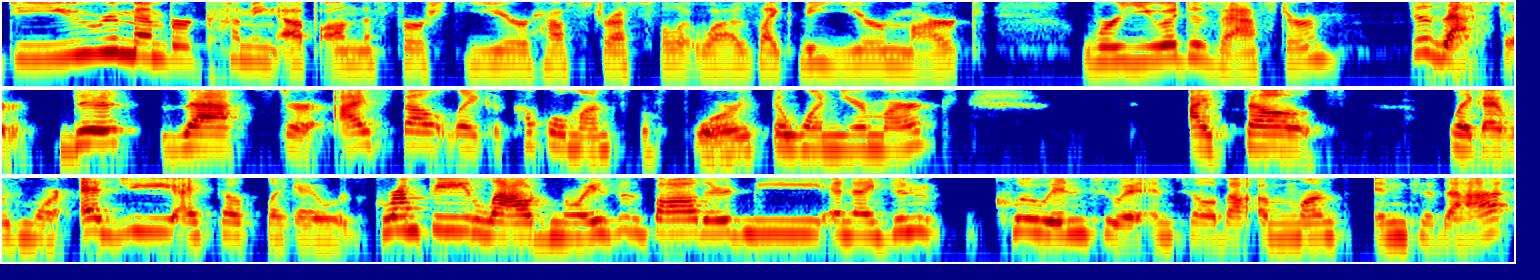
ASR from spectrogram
do you remember coming up on the first year how stressful it was, like the year mark? Were you a disaster? disaster. Disaster. I felt like a couple months before the one year mark i felt like i was more edgy. I felt like i was grumpy. Loud noises bothered me and i didn't clue into it until about a month into that.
